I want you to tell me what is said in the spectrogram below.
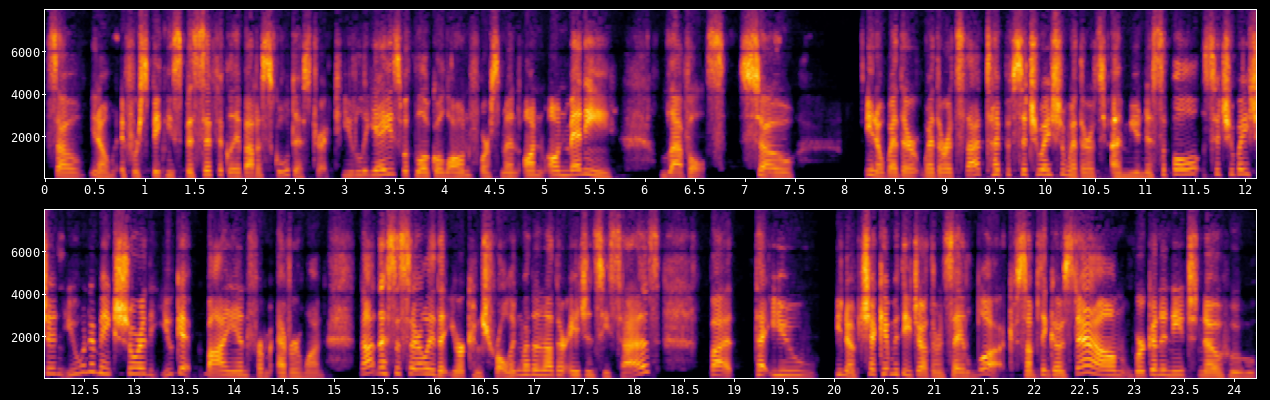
so, you know, if we're speaking specifically about a school district, you liaise with local law enforcement on on many levels. So, you know, whether whether it's that type of situation, whether it's a municipal situation, you want to make sure that you get buy-in from everyone. Not necessarily that you're controlling what another agency says, but that you, you know, check in with each other and say, "Look, if something goes down, we're going to need to know who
